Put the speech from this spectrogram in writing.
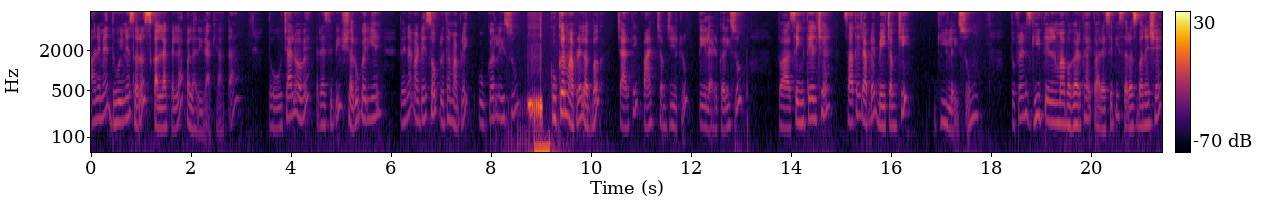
અને મેં ધોઈને સરસ કલાક પહેલાં પલાળી રાખ્યા હતા. તો ચાલો હવે રેસીપી શરૂ કરીએ. તો એના માટે સૌપ્રથમ આપણે કુકર લઈશું. કુકરમાં આપણે લગભગ ચારથી પાંચ ચમચી જેટલું તેલ એડ કરીશું. તો આ સિંગ તેલ છે, સાથે જ આપણે બે ચમચી ઘી લઈશું. તો ફ્રેન્ડ્સ ઘી તેલમાં વઘાર થાય તો આ રેસીપી સરસ બને છે.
